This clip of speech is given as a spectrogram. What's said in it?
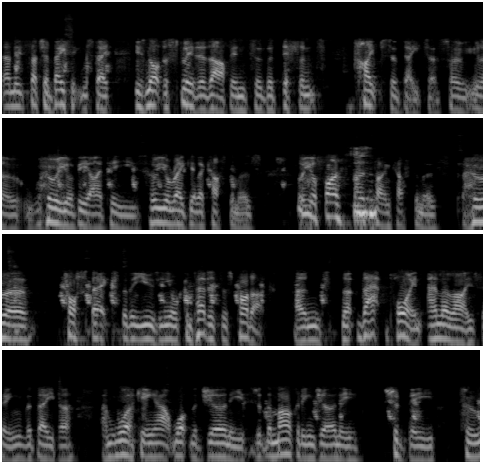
and it's such a basic mistake, is not to split it up into the different types of data. So, you know, who are your VIPs? Who are your regular customers? Who are your first mm-hmm. time customers? Who are prospects that are using your competitors' products? And at that point, analyzing the data and working out what the journey, the marketing journey should be to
